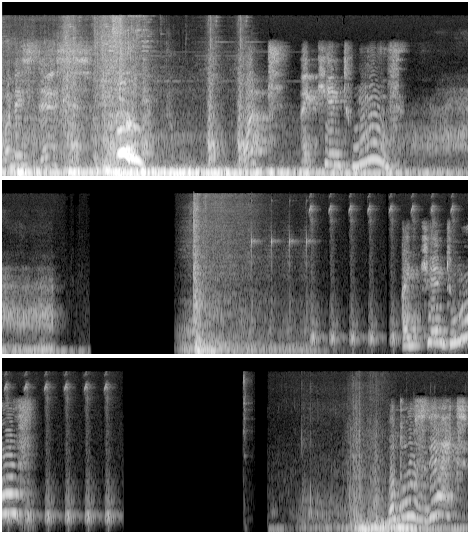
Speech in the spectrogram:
What is this? What? I can't move! I can't move! What was that?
